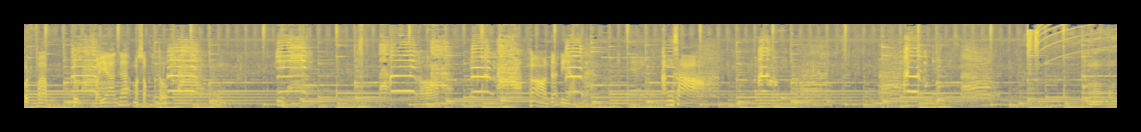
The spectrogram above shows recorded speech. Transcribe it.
Sport pub. Tuh, bayar agak masuk itu. Ih. Oh. Ha, ada dia. Angsa. Hmm.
